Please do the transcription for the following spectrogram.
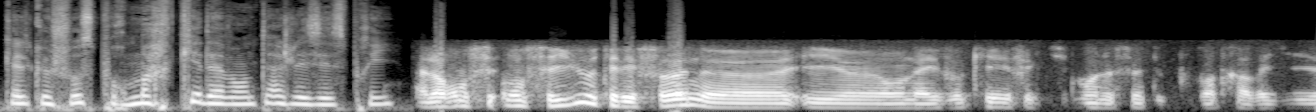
quelque chose pour marquer davantage les esprits? Alors on s'est- eu au téléphone euh, et on a évoqué effectivement le fait de pouvoir travailler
